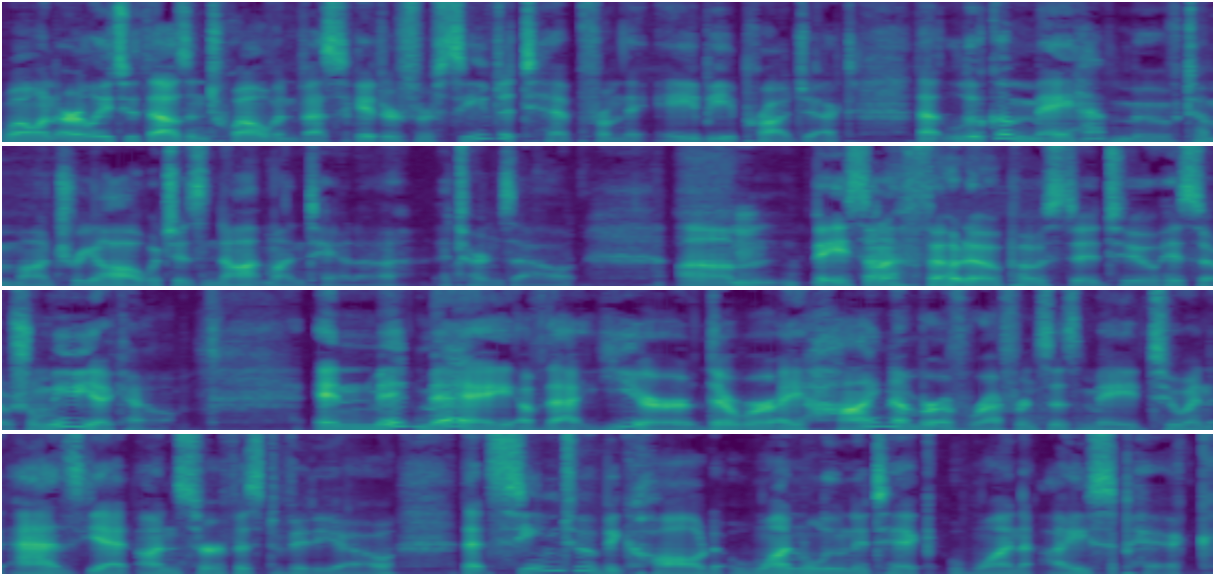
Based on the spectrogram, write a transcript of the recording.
Well, in early 2012, investigators received a tip from the AB Project that Luka may have moved to Montreal, which is not Montana, it turns out, um, based on a photo posted to his social media account. In mid May of that year, there were a high number of references made to an as yet unsurfaced video that seemed to be called One Lunatic, One Ice Pick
